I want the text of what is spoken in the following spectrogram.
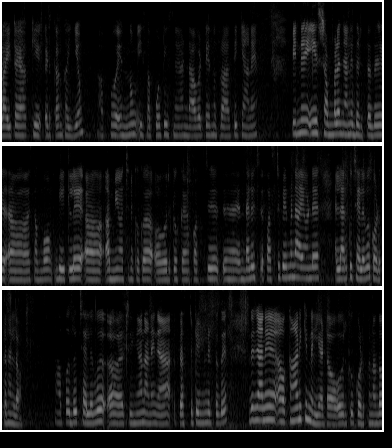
ബ്രൈറ്റ് ആക്കി എടുക്കാൻ കഴിയും. അപ്പോൾ എന്നും ഈ സപ്പോർട്ട് ഈ സ്നേഹം ഉണ്ടാവട്ടെ എന്ന് പ്രാർത്ഥിക്കുകയാണ്. പിന്നെ ഈ ശമ്പളം ഞാൻ ഇതെടുത്തത് സംഭവം വീട്ടിൽ അമ്മയും അച്ഛനൊക്കെ അവർക്കൊക്കെ കുറച്ച് എന്തായാലും ഫസ്റ്റ് പേയ്മെന്റ് ആയതുകൊണ്ട് എല്ലാവർക്കും ചിലവ് കൊടുക്കണമല്ലോ അപ്പോൾ ഇത് ചിലവ് ചെയ്യാനാണ് ഞാൻ ഫസ്റ്റ് പേയ്മെന്റ് എടുത്തത്. ഇത് ഞാൻ കാണിക്കുന്നില്ല കേട്ടോ അവർക്ക് കൊടുക്കണതോ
